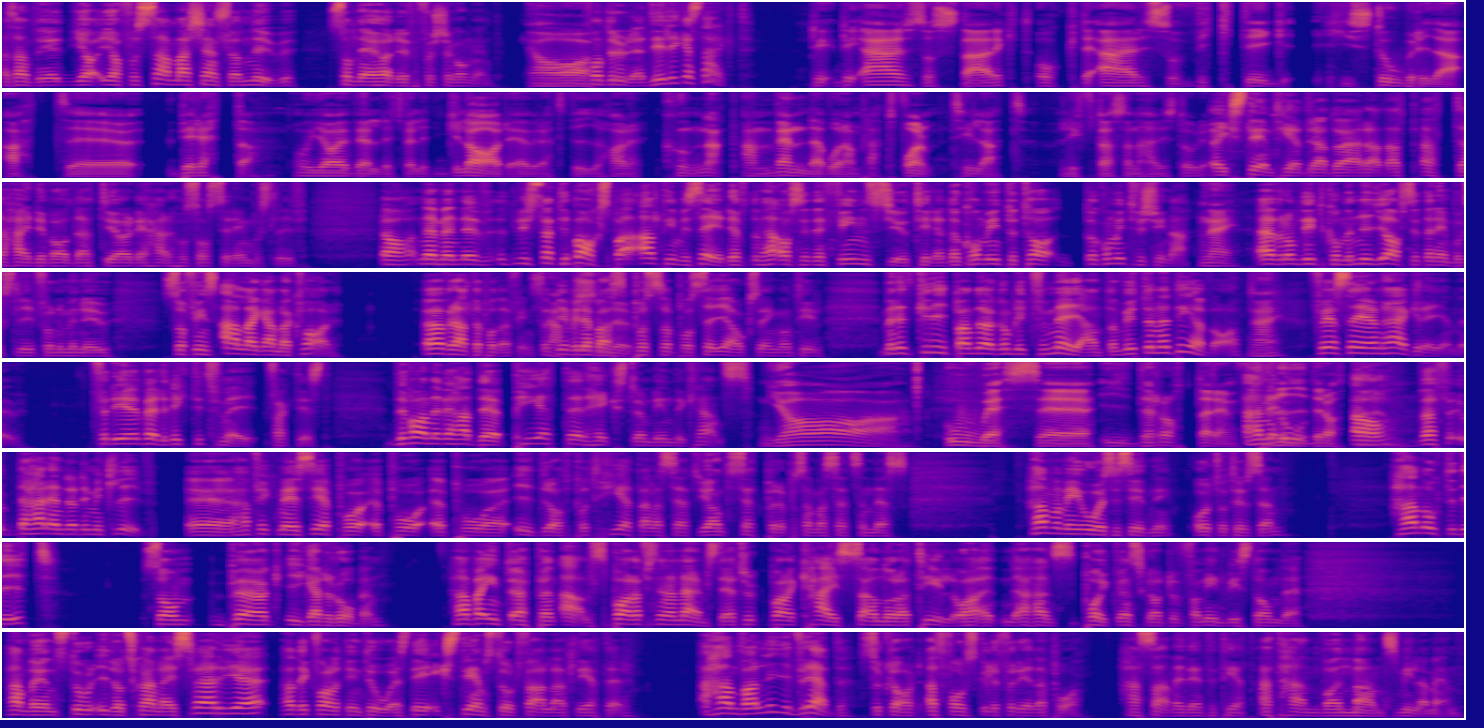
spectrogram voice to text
Alltså Anton, jag, jag får samma känsla nu som när jag hörde det för första gången. Ja, Får inte du det? Det är lika starkt. Det, det är så starkt och det är så viktig historia att eh, berätta. Och jag är väldigt, väldigt glad över att vi har kunnat använda vår plattform till att lyfta sådana här historier. Jag är extremt hedrad och ärad att, att Heidi valde att göra det här hos oss i Regnbågsliv. Ja, nej men eh, lyssna tillbaks på allting vi säger, de här avsnitten finns ju till de kommer ju inte, ta, de kommer inte försvinna. Nej. Även om det inte kommer nya avsnitt av Regnbågsliv från och med nu, så finns alla gamla kvar. Överallt där poddar finns, så det vill jag bara Absolut. passa på att säga också en gång till. Men ett gripande ögonblick för mig Anton, vet du när det var? Nej. Får jag säga den här grejen nu? För det är väldigt viktigt för mig faktiskt. Det var när vi hade Peter Häggström Lindekrantz. Ja, OS-idrottaren, friidrottaren. Ja, varför, det här ändrade mitt liv. Eh, han fick mig att se på, på, på idrott på ett helt annat sätt, jag har inte sett på det på samma sätt sedan dess. Han var med i OS i Sydney år 2000. Han åkte dit som bög i garderoben. Han var inte öppen alls, bara för sina närmsta, jag tror bara Kajsa och några till och han, hans pojkvän såklart och familj visste om det. Han var ju en stor idrottsstjärna i Sverige, hade kvalat in till OS, det är extremt stort för alla atleter. Han var livrädd såklart att folk skulle få reda på hans sanna identitet, att han var en man som gillar män.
